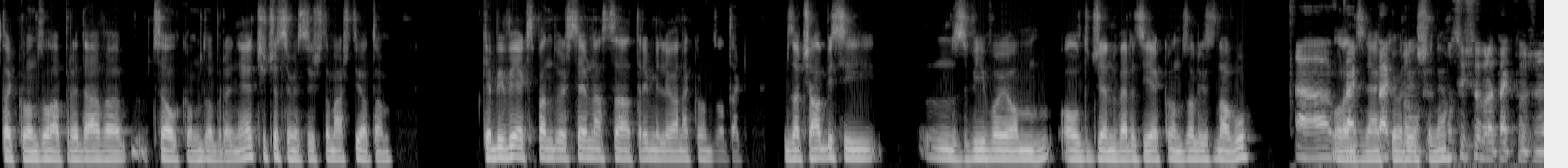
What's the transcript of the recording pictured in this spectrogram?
tá konzola predáva celkom dobre, nie? Či čo si myslíš, to máš ty o tom? Keby vy expanduješ 17,3 milióna konzol, tak začal by si s vývojom old gen verzie konzoly znovu? A, len tak, z nejakého takto, riešenia. Musíš to brať takto, že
